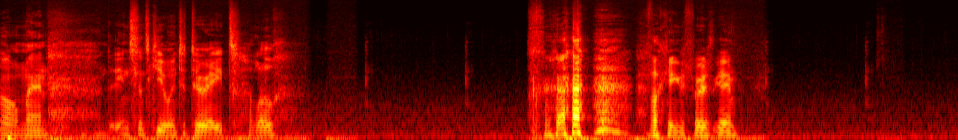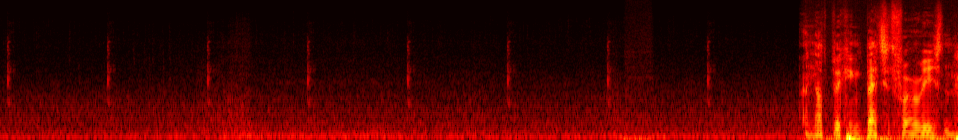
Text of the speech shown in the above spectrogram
Oh man, the instant queue into tier 8, hello. Fucking the first game. I'm not picking Batchat for a reason.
